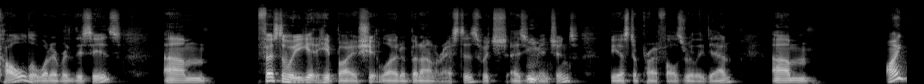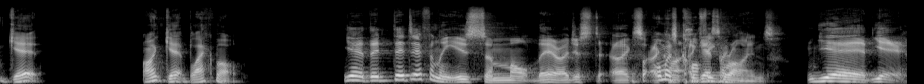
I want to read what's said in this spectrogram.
cold or whatever this is. Um, first of all, you get hit by a shitload of banana esters, which, as you Mm. mentioned, the ester profile's really down. Um, I get, I get black malt. Yeah, there, there definitely is some malt there. I just like It's I almost I coffee I- grinds. Yeah, yeah,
